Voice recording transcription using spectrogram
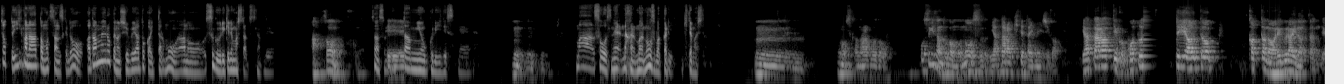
ちょっといいかなと思ってたんですけど、アダム・エロペの渋谷とか行ったらもう、あの、すぐ売り切れましたって言ってたんで、あ、そうなんですね。そうなんですよ。へー一旦見送りですね。うんまあ、そうですね。だから、まあ、ノースばっかり着てました。うん。ノースか、なるほど。小杉さんとかもノースやたら着てたイメージが。やたらっていうか、今年アウター買ったのあれぐらいだったんで、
